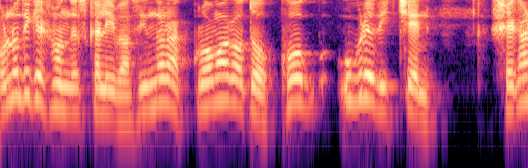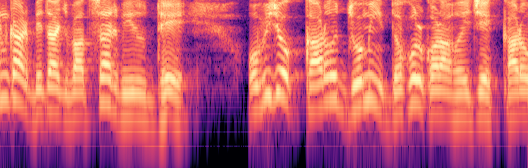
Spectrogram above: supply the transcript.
অন্যদিকে সন্দেশকালীর বাসিন্দারা ক্রমাগত ক্ষোভ উগড়ে দিচ্ছেন সেখানকার বেতাজ বাদশার বিরুদ্ধে। অভিযোগ কারও জমি দখল করা হয়েছে, কারও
